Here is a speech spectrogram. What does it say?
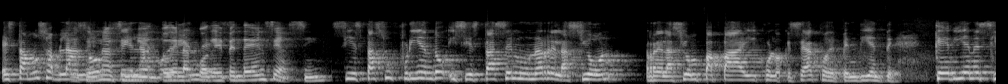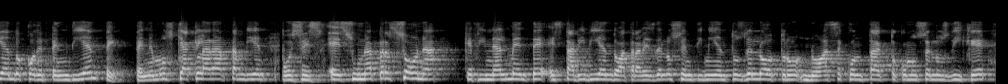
estamos hablando es el nacimiento de la, codependencia, sí. Si estás sufriendo y si estás en una relación, relación papá-hijo, lo que sea, codependiente. ¿Qué viene siendo codependiente? Tenemos que aclarar también, pues es, es una persona que finalmente está viviendo a través de los sentimientos del otro, no hace contacto, como se los dije.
